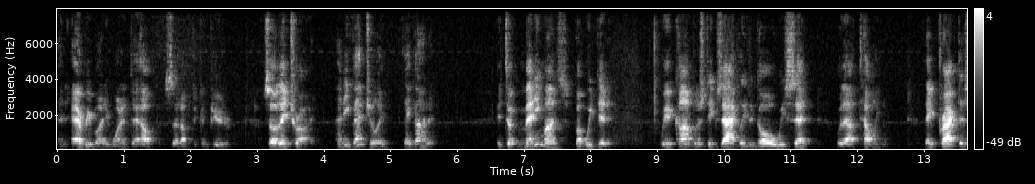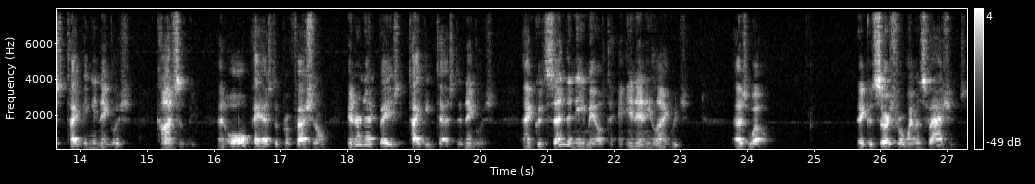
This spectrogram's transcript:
And everybody wanted to help set up the computer. So they tried, and eventually they got it. It took many months, but we did it. We accomplished exactly the goal we set without telling them. They practiced typing in English constantly and all passed a professional, internet-based typing test in English and could send an email to, in any language as well. They could search for women's fashions,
